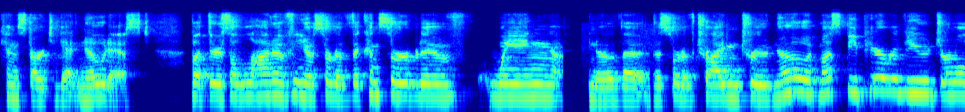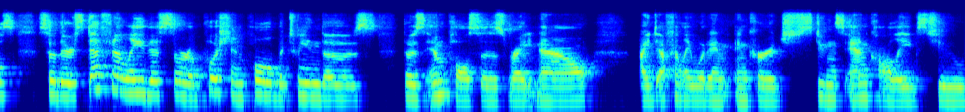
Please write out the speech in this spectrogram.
can start to get noticed but there's a lot of you know sort of the conservative wing you know the the sort of tried and true no it must be peer reviewed journals. So there's definitely this sort of push and pull between those those impulses right now. I definitely would encourage students and colleagues to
